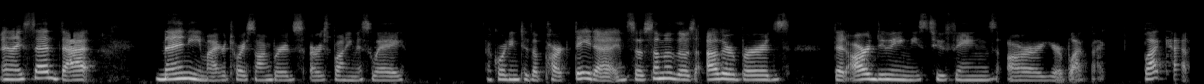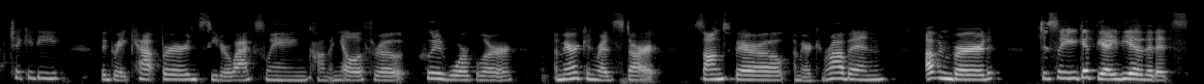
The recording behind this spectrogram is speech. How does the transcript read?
And I said that many migratory songbirds are responding this way according to the PARC data. And so some of those other birds that are doing these two things are your blackback black-capped chickadee, the gray catbird, cedar waxwing, common yellowthroat, hooded warbler, American redstart, song sparrow, American robin, ovenbird, just so you get the idea that it's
